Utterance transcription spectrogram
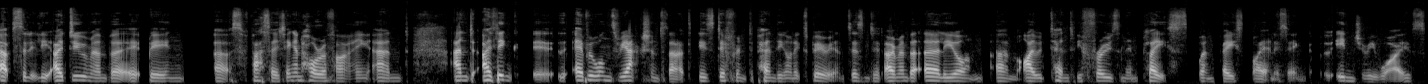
Absolutely. I do remember it being uh, fascinating and horrifying and and I think uh, everyone's reaction to that is different depending on experience isn't it I remember early on um, I would tend to be frozen in place when faced by anything injury wise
